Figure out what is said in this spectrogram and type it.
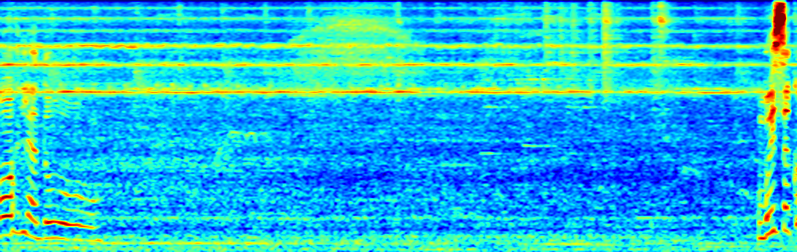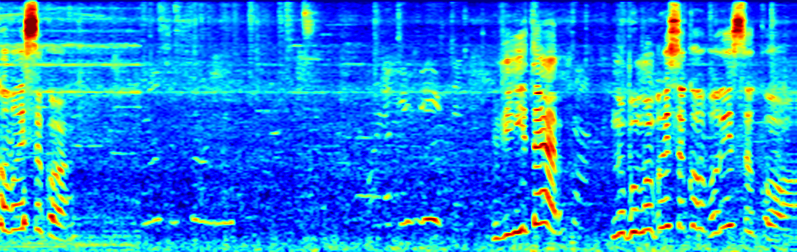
огляду. Високо-високо. Вітер? Ну, бо ми високо-високо.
